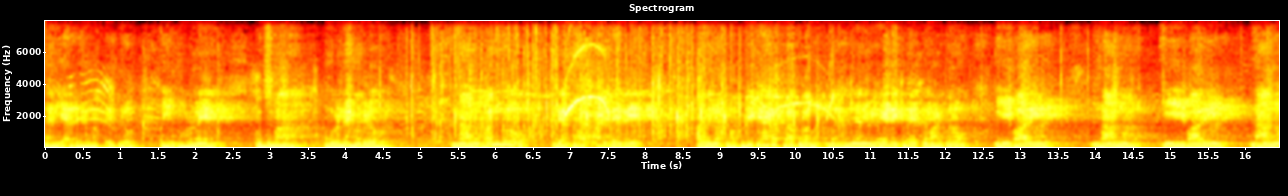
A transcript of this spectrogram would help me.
ನನಗೆ ಎರಡು ಹೆಣ್ಮಕ್ಳು ಇದ್ರು. ಈಗ ಮೂರನೇ ಕುಸುಮ, ಮೂರನೇ ಮಗಳು ನಾನು ಒಂದು ನಿರ್ಧಾರ ಮಾಡಿದ್ದೇನೆ. ಅದನ್ನು ಪಬ್ಲಿಕ್ನಾಗ ನನಗೆ ಹೇಳಿಕ್ ಪ್ರಯತ್ನ ಮಾಡ್ತೇನೆ ಈ ಬಾರಿ ನಾನು, ಈ ಬಾರಿ ನಾನು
